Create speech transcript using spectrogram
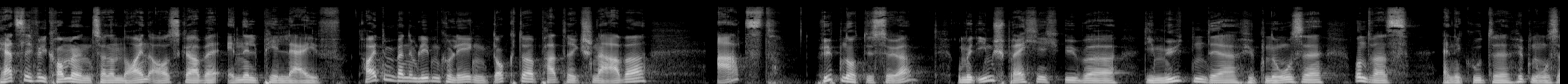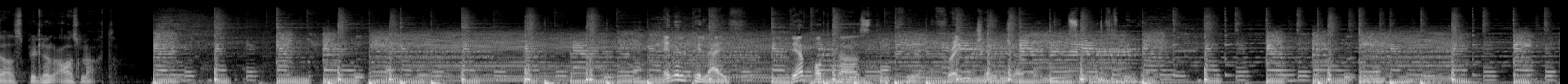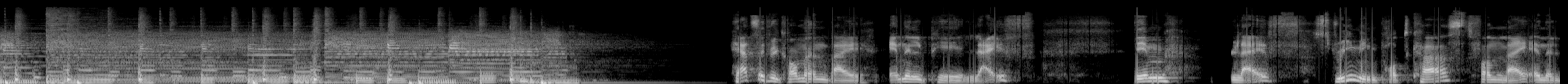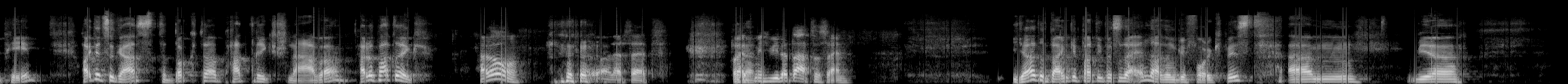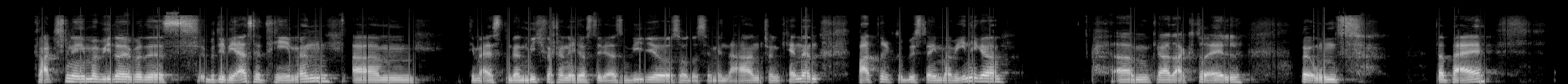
Herzlich willkommen zu einer neuen Ausgabe NLP Live. Heute mit meinem lieben Kollegen Dr. Patrick Schnaber, Arzt, Hypnotiseur und mit ihm spreche ich über die Mythen der Hypnose und was eine gute Hypnoseausbildung ausmacht. NLP Live, der Podcast für Frame Changer und Zukunftsbilder. Herzlich willkommen bei NLP Live, dem Live-Streaming-Podcast von MyNLP. Heute zu Gast Dr. Patrick Schnaber. Hallo Patrick. Hallo. Hallo allerseits. Freut ja. mich wieder da zu sein. Ja, du danke Patrick, dass du der Einladung gefolgt bist. Ähm, wir quatschen ja immer wieder über, das, über diverse Themen. Ähm, die meisten werden mich wahrscheinlich aus diversen Videos oder Seminaren schon kennen. Patrick, du bist ja immer weniger ähm, gerade aktuell bei uns dabei.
